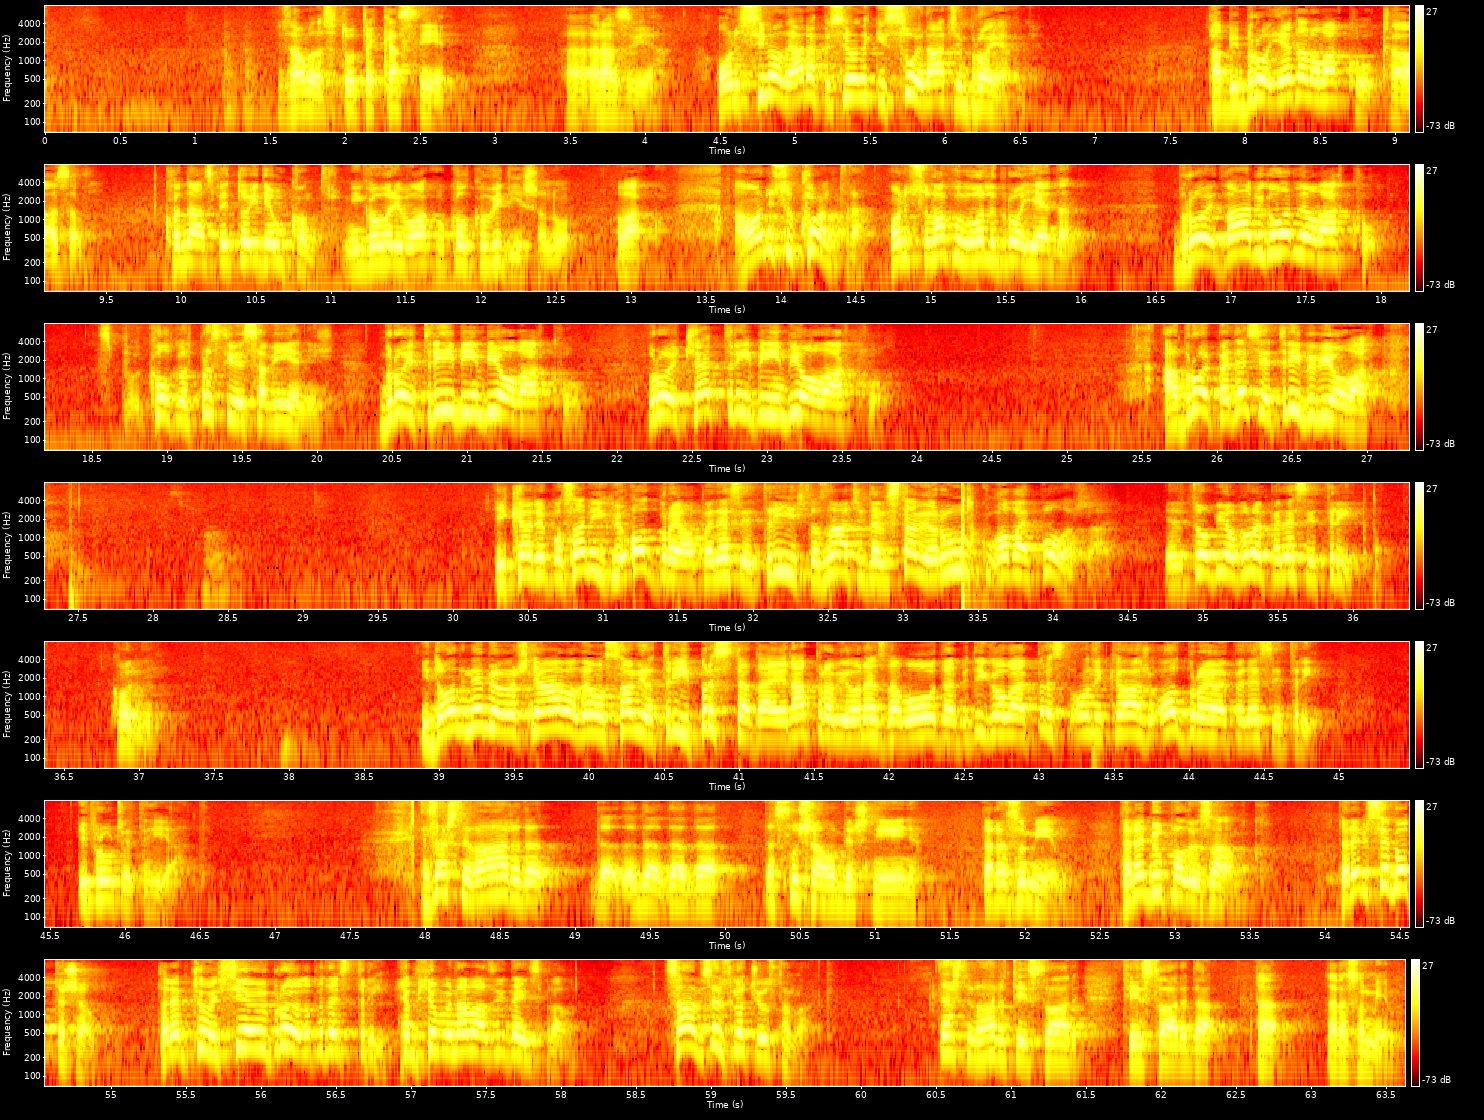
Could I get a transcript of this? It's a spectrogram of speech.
I znamo da se to tek kasnije e, razvija. Oni su imali, Arapi su imali neki svoj način brojanja. Pa bi broj jedan ovako kazali. Kod nas to ide u kontru. Mi govorimo ovako koliko vidiš, ono, ovako. A oni su kontra. Oni su ovako govorili broj jedan. Broj dva bi govorili ovako. Koliko prstiju je savijenih. Broj tri bi im bio ovako. Broj četiri bi im bio ovako. A broj 53 bi bio ovako. I kaže poslanik bi odbrojao 53, što znači da bi stavio ruku ovaj položaj. Jer je to bio broj 53 kod njih. I da oni ne bi objašnjavali da on savio tri prsta, da je napravio, ne znam, ovdje, da bi digao ovaj prst, oni kažu, odbrojao je 53. I proučujete hijat. E zašto je važno da, da, da, da, da, da slušamo objašnjenja, da razumijemo, da ne bi upali u zamku, da ne bi sebe otežali, da ne bi čovjek sjeo i brojao do 53, ja bi ovo namaz da ispravno. Sam bi sebi skočio u stanak. Zašto je važno te stvari, te stvari da, da, da razumijemo.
